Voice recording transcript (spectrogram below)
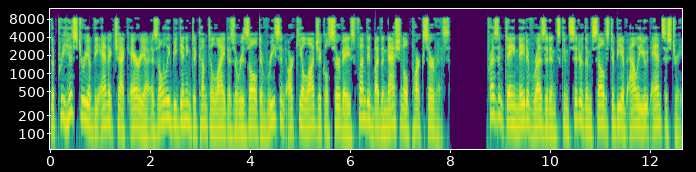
The prehistory of the Aniakchak area is only beginning to come to light as a result of recent archaeological surveys funded by the National Park Service. Present-day native residents consider themselves to be of Aleut ancestry,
